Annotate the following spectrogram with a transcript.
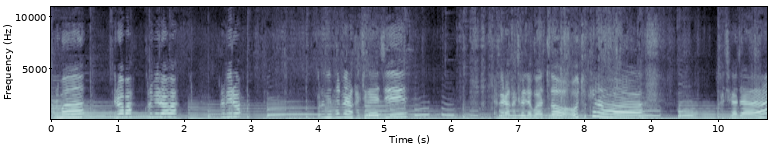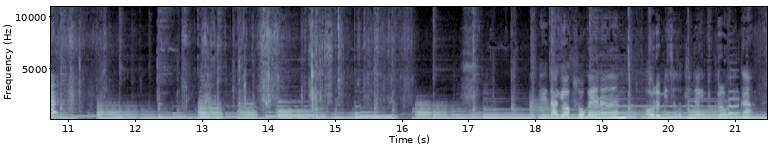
구름아, 이리 와봐. 구름 이리 와봐. 구름 이리 와. 구름이 할머니랑 같이 가야지. 할머니랑 같이 가려고 왔어. 어, 착해라. 같이 가자. 이 낙엽 속에는 얼음이 있어서 굉장히 미끄러우니까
